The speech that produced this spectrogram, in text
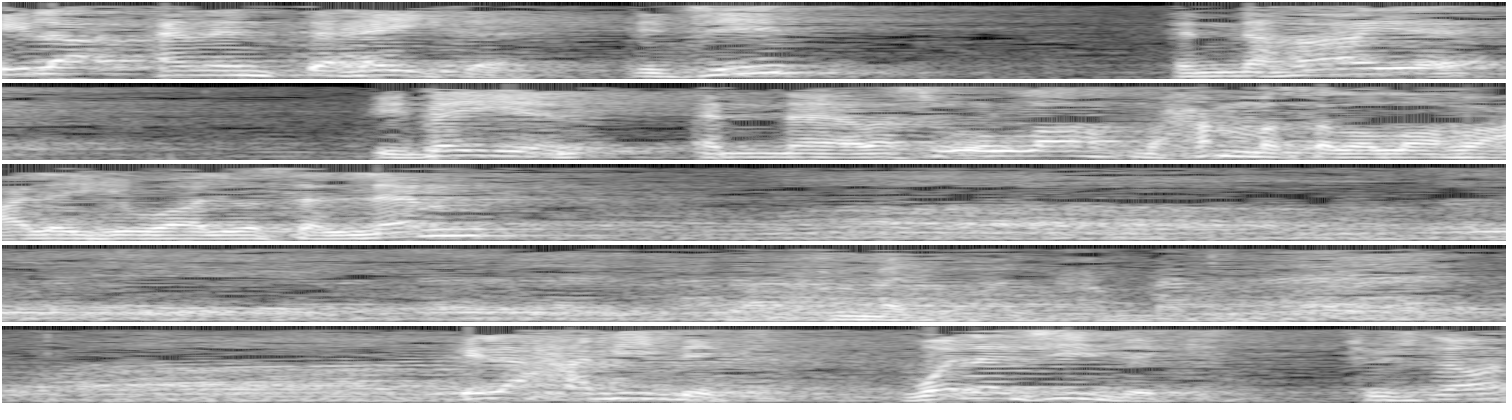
إلى أن انتهيت. يجيب النهاية يبين أن رسول الله محمد صلى الله عليه وآله وسلم محمد محمد. إلى حبيبك ونجيبك. شو شلون؟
